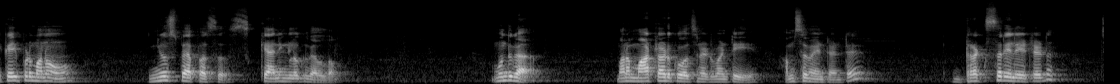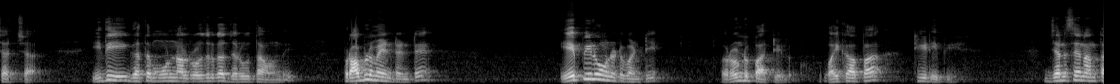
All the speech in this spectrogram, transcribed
ఇక ఇప్పుడు మనం న్యూస్ పేపర్స్ స్కానింగ్లోకి వెళ్దాం. ముందుగా మనం మాట్లాడుకోవాల్సినటువంటి అంశం ఏంటంటే డ్రగ్స్ రిలేటెడ్ చర్చ. ఇది గత మూడు నాలుగు రోజులుగా జరుగుతూ ఉంది. ప్రాబ్లం ఏంటంటే ఏపీలో ఉన్నటువంటి రెండు పార్టీలు వైకాపా టీడీపీ. జనసేన అంత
